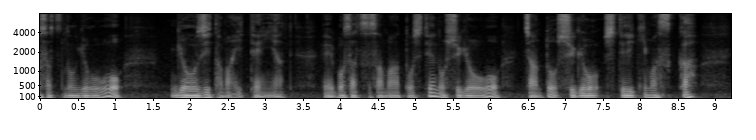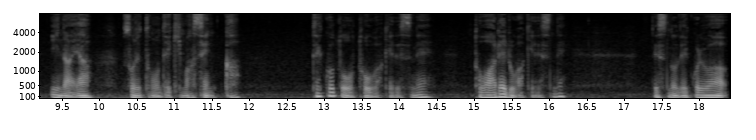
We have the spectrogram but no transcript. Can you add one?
薩の行を行事玉井天や、菩薩様としての修行をちゃんと修行していきますか？否やそれともできませんか？ってことを問うわけですね。問われるわけですね。ですのでこれは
